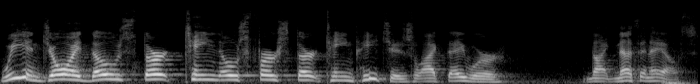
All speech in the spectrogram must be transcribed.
we enjoyed those 13, those first 13 peaches like they were like nothing else.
